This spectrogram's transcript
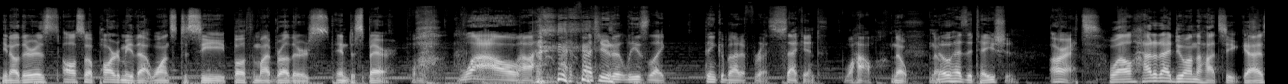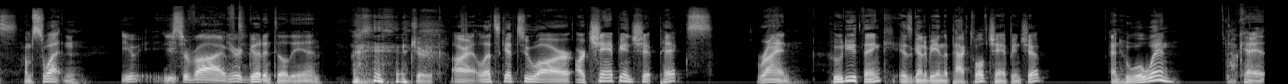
you know, there is also a part of me that wants to see both of my brothers in despair. Wow. Uh, I thought you'd at least like think about it for a second. Wow. Nope. No. No hesitation. All right. Well, how did I do on the hot seat, guys? I'm sweating. You You survived. You're good until the end. Jerk. All right, let's get to our our championship picks. Ryan, who do you think is going to be in the Pac-12 championship and who will win? Okay.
